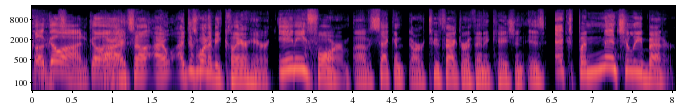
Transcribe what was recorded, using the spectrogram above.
well, go on. Go on. All right. So I, I just want to be clear here. Any form of second or two factor authentication is exponentially better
